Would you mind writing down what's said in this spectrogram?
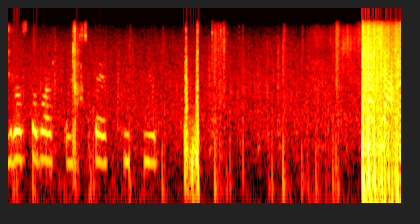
Geldim şu anda. Jiroskopu açtım. Evet. Watch out!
